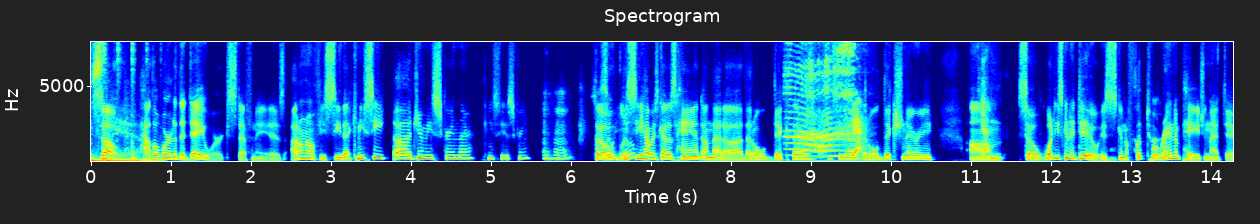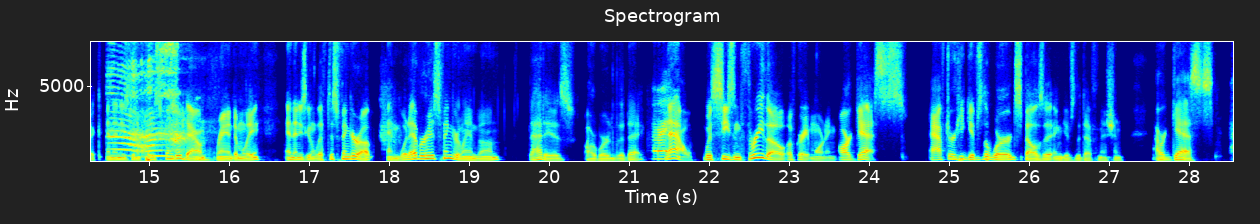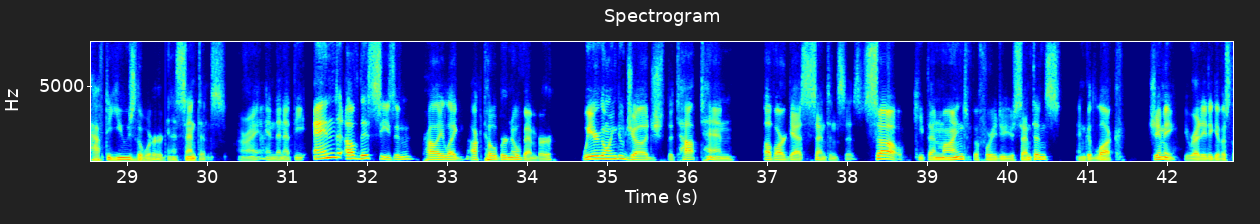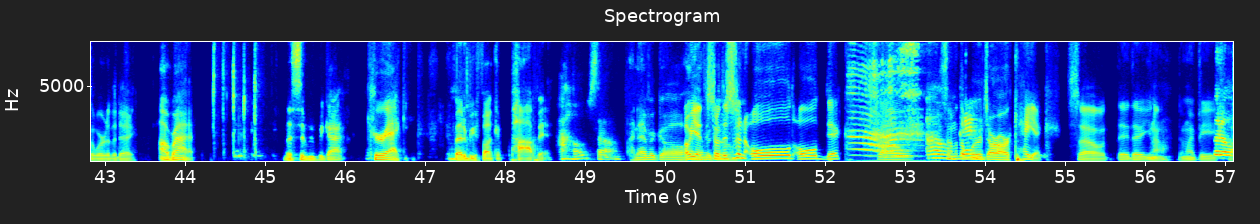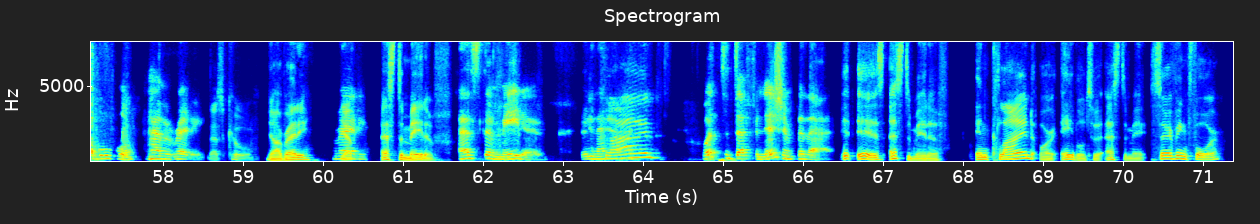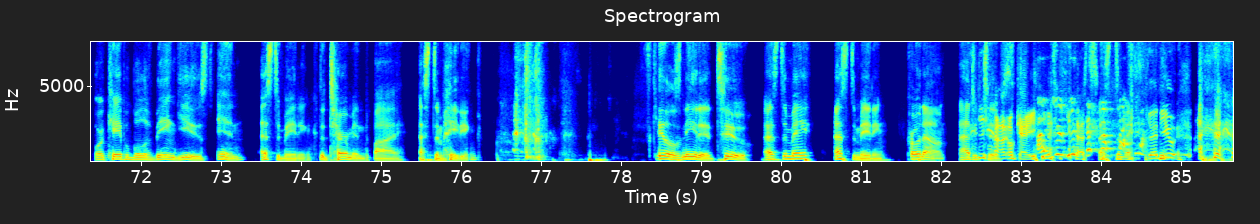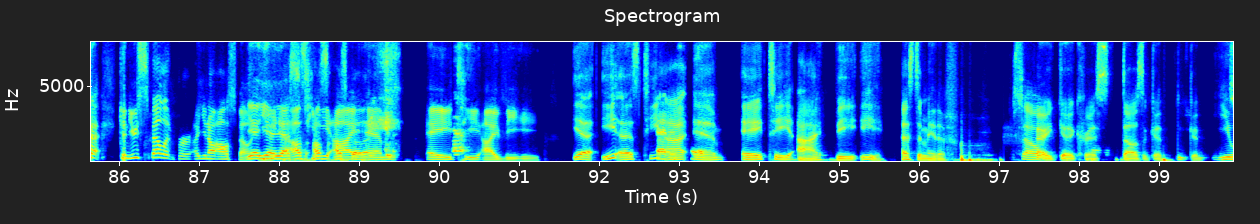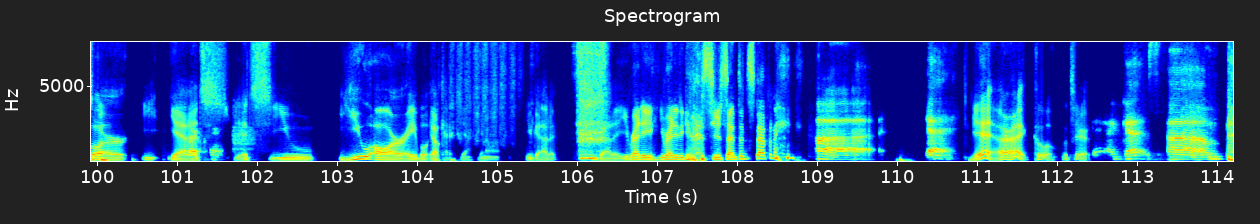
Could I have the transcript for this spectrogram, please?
So, Yeah. how the word of the day works, Stephanie, is I don't know if you see that. Can you see uh, Jimmy's screen there? Can you see his screen? Mhm. So So, you see how he's got his hand on that uh that old dick there? You see that Yeah. that old dictionary? Um, so what he's going to do is he's going to flip to a random page in that dick, and then he's going to put his finger down randomly, and then he's going to lift his finger up, and whatever his finger landed on, that is our word of the day. All right. Now, with season three, though, of Great Morning, our guests, after he gives the word, spells it, and gives the definition, our guests have to use the word in a sentence. All right. And then at the end of this season, probably like October, November, we are going to judge the top 10 of our guest sentences. So keep that in mind before you do your sentence, and good luck. Jimmy, you ready to give us the word of the day? All right. Let's see what we got. Correct. It better be fucking popping. I hope so. I never go. Oh, I yeah. never So this is an old, old dick. So ah, Oh, some of the words are archaic. So they, they you know, they might be. Good old Google. Have it ready. That's cool. Y'all ready? Ready. Estimative. Estimated. Can I have Inclined. What's the definition for that? It is estimative. Inclined or able to estimate. Serving for or capable of being used in estimating. Determined by estimating. Skills needed to estimate, estimating. Pronoun, adjectives. Yeah, okay. I just- yes. Estimate. Can you can you spell it for you know I'll spell it. Yeah, yeah, yeah, I'll- I'll- I'll spell it. E S T I M A T I V E. Yeah, E S T I M A T I V E. Estimative. So Very good, Chris. That was a good, good. you spell. are yeah, it's it's you you are able okay, yeah, you know what. You got it. You got it. You ready? You ready to give us your sentence, Stephanie? Uh yeah, yeah, all right, cool. Let's hear it. I guess. Um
